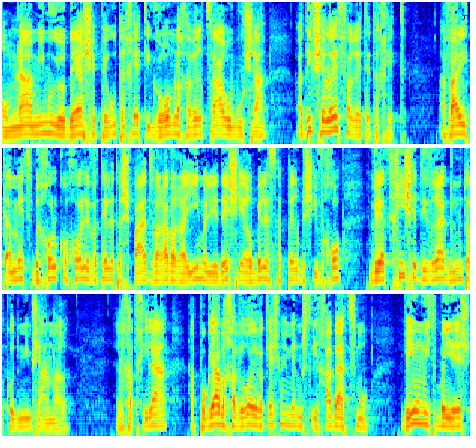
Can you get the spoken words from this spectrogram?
אמנם אם הוא יודע שפירוט החטא יגרום לחבר צער ובושה, עדיף שלא יפרט את החטא. אבל יתאמץ בכל כוחו לבטל את השפעת דבריו הרעים על ידי שירבה לספר בשבחו ויכחיש את דברי הגנות הקודמים שאמר. לכתחילה, הפוגע בחברו יבקש ממנו סליחה בעצמו, ואם הוא מתבייש,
